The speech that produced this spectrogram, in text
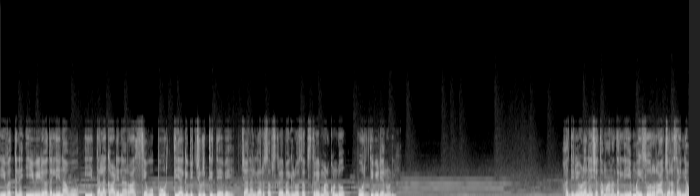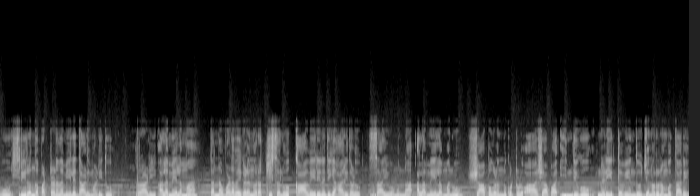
ಇವತ್ತಿನ ಈ ವಿಡಿಯೋದಲ್ಲಿ ನಾವು ಈ ತಲಕಾಡಿನ ರಹಸ್ಯವು ಪೂರ್ತಿಯಾಗಿ ಬಿಚ್ಚಿಡುತ್ತಿದ್ದೇವೆ. ಚಾನಲ್ಗೆ ಯಾರು ಸಬ್ಸ್ಕ್ರೈಬ್ ಆಗಿಲ್ವೋ ಸಬ್ಸ್ಕ್ರೈಬ್ ಮಾಡಿಕೊಂಡು ಪೂರ್ತಿ ವಿಡಿಯೋ ನೋಡಿ. ಹದಿನೇಳನೇ ಶತಮಾನದಲ್ಲಿ ಮೈಸೂರು ರಾಜ್ಯರ ಸೈನ್ಯವು ಶ್ರೀರಂಗಪಟ್ಟಣದ ಮೇಲೆ ದಾಳಿ ಮಾಡಿತು. ರಾಣಿ ಅಲಮೇಲಮ್ಮ ತನ್ನ ಒಡವೆಗಳನ್ನು ರಕ್ಷಿಸಲು ಕಾವೇರಿ ನದಿಗೆ ಹಾರಿದಳು. ಸಾಯುವ ಮುನ್ನ ಅಲಮೇಲಮ್ಮನು ಶಾಪಗಳನ್ನು ಕೊಟ್ಟಳು. ಆ ಶಾಪ ಇಂದಿಗೂ ನಡೆಯುತ್ತವೆ ಎಂದು ಜನರು ನಂಬುತ್ತಾರೆ.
